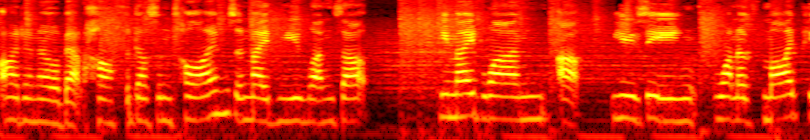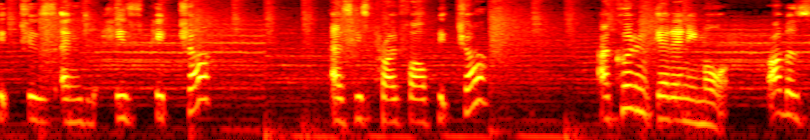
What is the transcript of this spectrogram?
I don't know, about half a dozen times and made new ones up. He made one up using one of my pictures and his picture as his profile picture. I couldn't get any more. I was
